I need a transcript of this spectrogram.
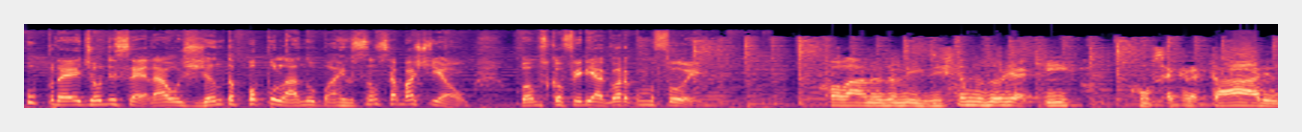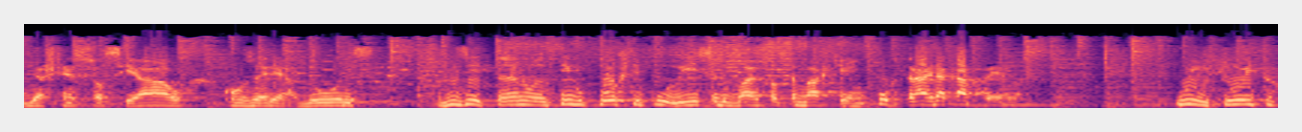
o prédio onde será o Janta Popular no bairro São Sebastião. Vamos conferir agora como foi. Olá, meus amigos, estamos hoje aqui com o secretário de assistência social, com os vereadores, visitando o antigo posto de polícia do bairro São Sebastião, por trás da capela. O intuito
